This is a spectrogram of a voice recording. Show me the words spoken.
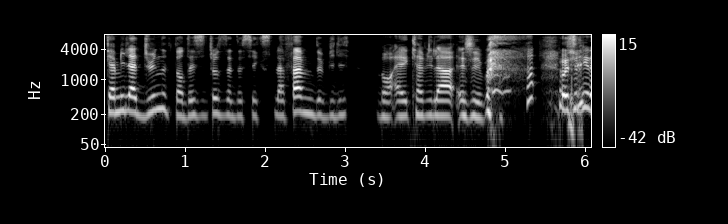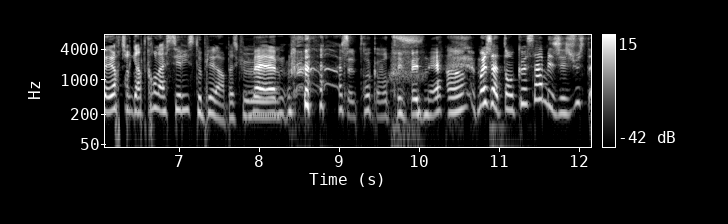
Camilla Dune dans Daisy Jones and the Six, la femme de Billy. Bon, hey, Camilla, j'ai. D'ailleurs, tu regardes quand la série, s'il te plaît, là? Parce que. J'aime trop comment tu fais hein? Moi, j'attends que ça, mais j'ai juste.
